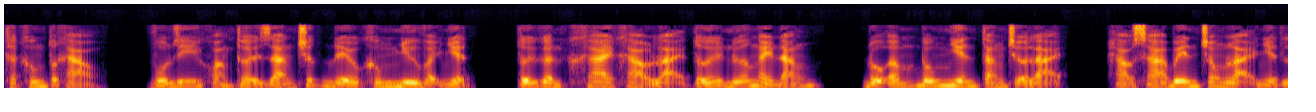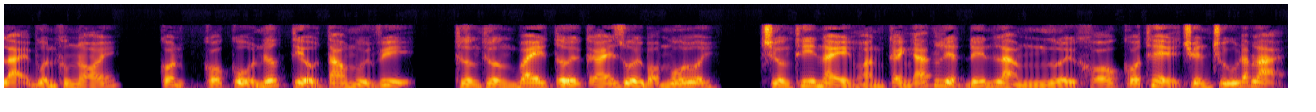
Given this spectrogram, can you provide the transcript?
thật không tốt khảo, vốn dĩ khoảng thời gian trước đều không như vậy nhiệt, tới gần khai khảo lại tới nữa ngày nắng, độ ấm bỗng nhiên tăng trở lại, hào xá bên trong lại nhiệt lại buồn không nói, còn có cổ nước tiểu tao mùi vị, thường thường bay tới cái rồi bỏ mũi. Trường thi này hoàn cảnh ác liệt đến làm người khó có thể chuyên chú đáp lại.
